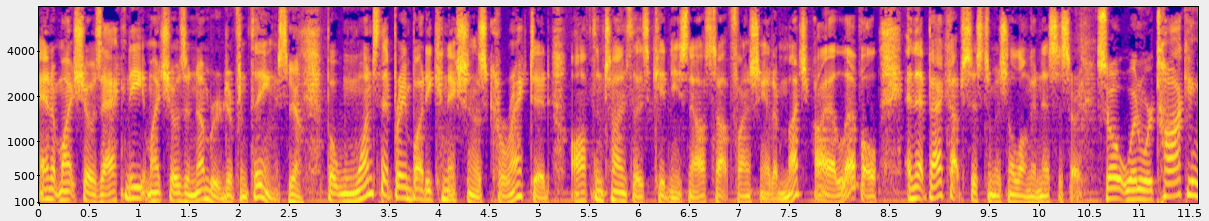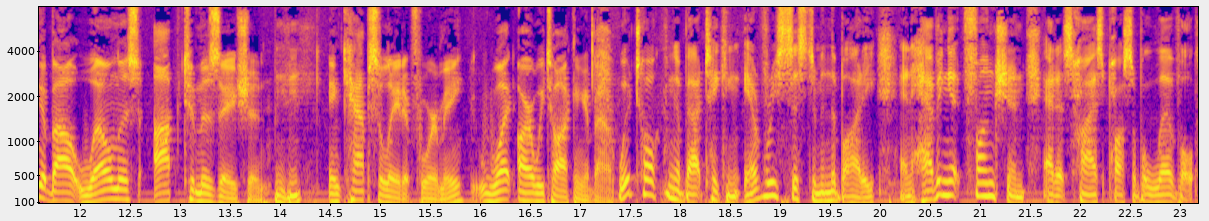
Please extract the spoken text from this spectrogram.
And it might show as acne, it might show as a number of different things. Yeah. But once that brain body connection is corrected, often Sometimes those kidneys now start functioning at a much higher level, and that backup system is no longer necessary. So, when we're talking about wellness optimization, mm-hmm. encapsulate it for me. What are we talking about? We're talking about taking every system in the body and having it function at its highest possible level.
